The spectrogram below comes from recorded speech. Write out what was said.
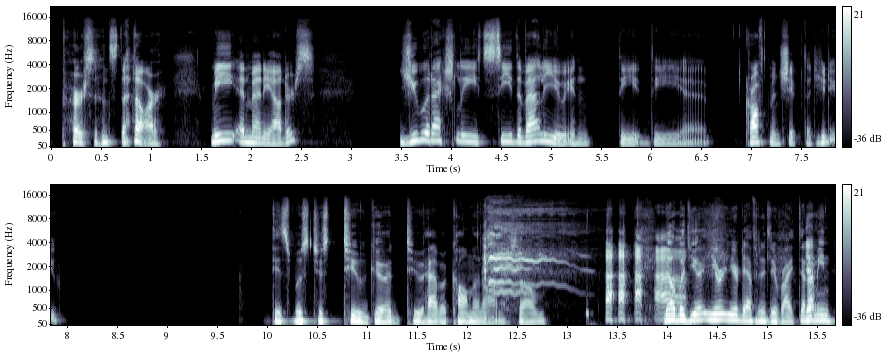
persons that are me and many others, you would actually see the value in the the uh, craftsmanship that you do. This was just too good to have a comment on. So no, but you're you're, you're definitely right. And I mean,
